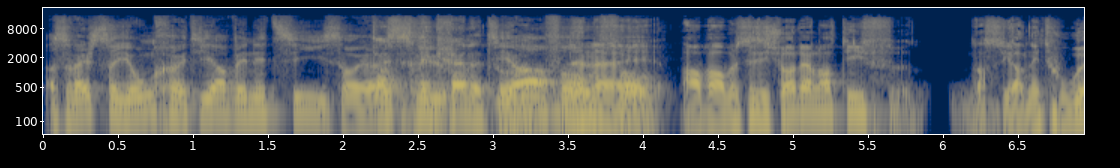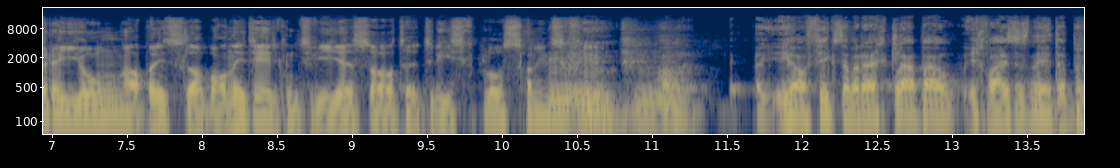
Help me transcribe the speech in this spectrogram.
also weißt du, so jung können die ja wie nicht sein. So, ja, Dass das sie es nicht kennen, so, Ja, voll, nein, nein. voll. Aber, aber sie sind schon relativ, das sind ja nicht hure jung, aber jetzt glaube ich auch nicht irgendwie so der 30 plus, habe ich das Gefühl. Aber, ja, fix, aber ich glaube auch, ich weiß es nicht, aber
